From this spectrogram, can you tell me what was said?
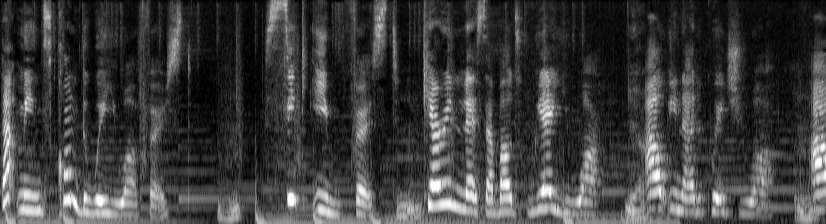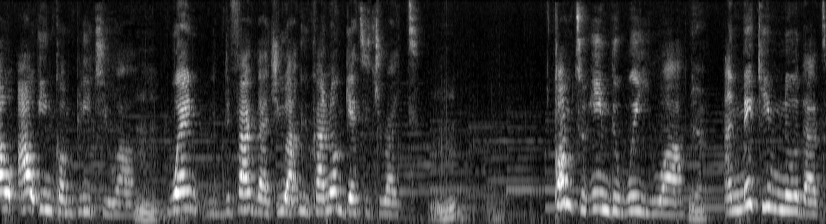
that means come the way you are 1st seek him 1st mm. caring less about where you are Yeah. how inadequate you are mm. how how incomplete you are mm. when the fact that you are you cannot get it right. Come to him the way you are Yeah. and make him know that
